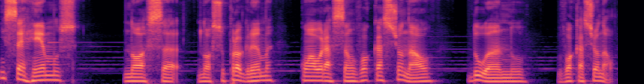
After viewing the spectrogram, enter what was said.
encerremos nossa, nosso programa com a oração vocacional do ano vocacional.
